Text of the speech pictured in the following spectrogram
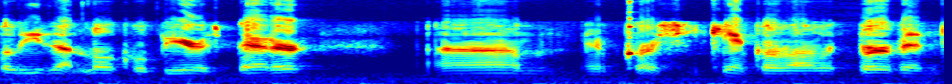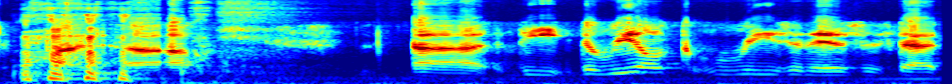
believe that local beer is better. Um, and of course, you can't go wrong with bourbon. But uh, uh, the the real reason is is that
